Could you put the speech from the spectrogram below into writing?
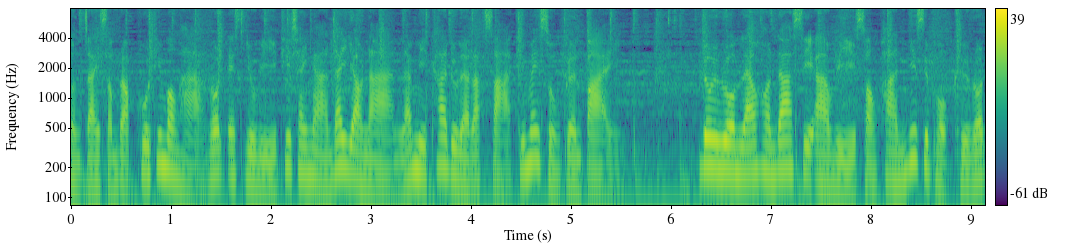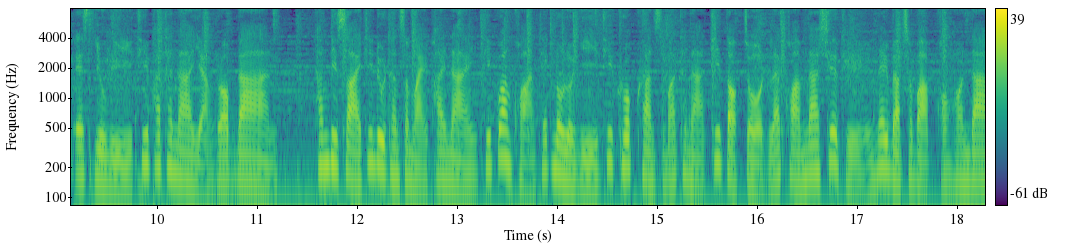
สนใจสำหรับผู้ที่มองหารถ SUV ที่ใช้งานได้ยาวนาน และมีค่าดูแลรักษาที่ไม่สูงเกินไป โดยรวมแล้ว Honda CRV 2026 คือรถ SUV ที่พัฒนาอย่างรอบด้าน ทั้งดีไซน์ที่ดูทันสมัยภายในที่กว้างขวางเทคโนโลยีที่ครบครันสมรรถนะที่ตอบโจทย์และความน่าเชื่อถือในแบบฉบับของ Honda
